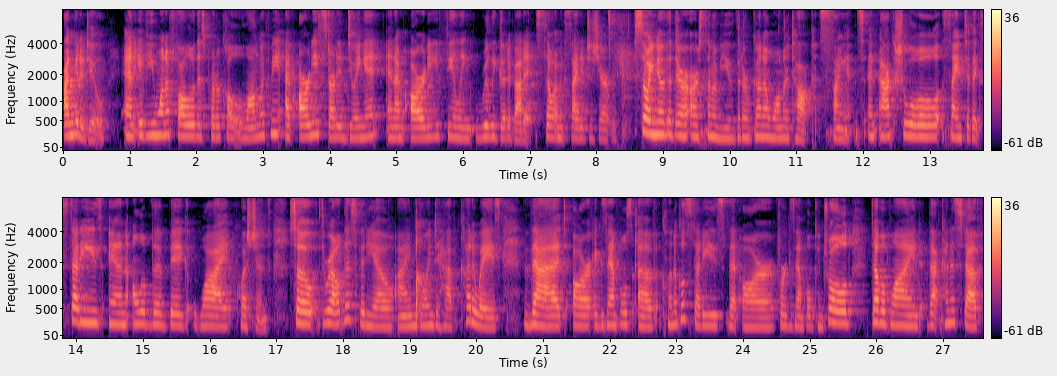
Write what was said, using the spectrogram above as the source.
I'm gonna do and if you wanna follow this protocol along with me, I've already started doing it and I'm already feeling really good about it. So I'm excited to share it with you. So I know that there are some of you that are gonna wanna talk science and actual scientific studies and all of the big why questions. So throughout this video, I'm going to have cutaways that are examples of clinical studies that are, for example, controlled, double blind, that kind of stuff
